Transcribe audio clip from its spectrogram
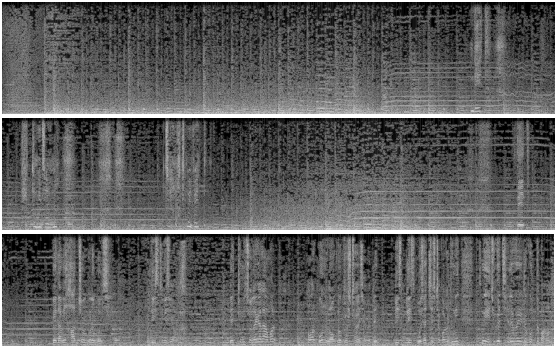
বেদ বেদ তুমি যেও না। যেও না তুমি বেদ বেদ বেদ আমি হাত জোর করে বলছি। প্লিজ তুমি যেও না। বেদ তুমি চলে গেলে আমার আমার বোন লগ্নভ্রষ্ট হয়ে যাবে। বেদ প্লিজ প্লিজ বোঝার চেষ্টা করো। তুমি তুমি এই যুগের ছেলে হয়ে এটা করতে পারো না।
